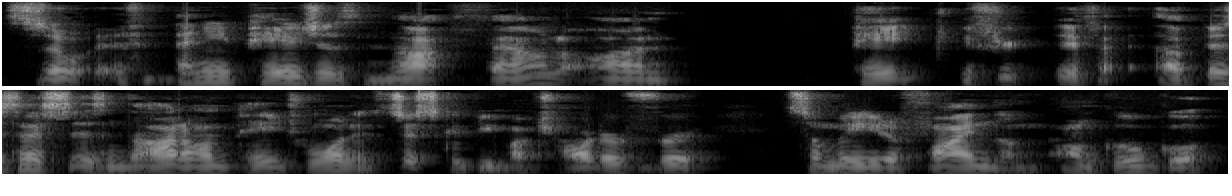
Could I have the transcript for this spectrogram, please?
So if any page is not found on page, if you if a business is not on page one, it's just going to be much harder for somebody to find them on Google.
